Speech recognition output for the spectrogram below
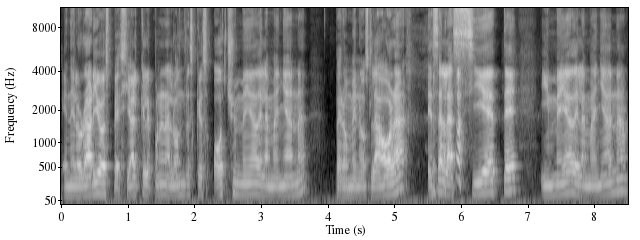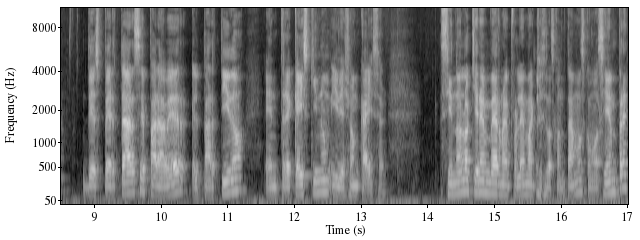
En el horario especial que le ponen a Londres, que es ocho y media de la mañana, pero menos la hora, es a las 7 y media de la mañana despertarse para ver el partido entre Case Keenum y Deshaun Kaiser. Si no lo quieren ver, no hay problema, aquí se los contamos, como siempre.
